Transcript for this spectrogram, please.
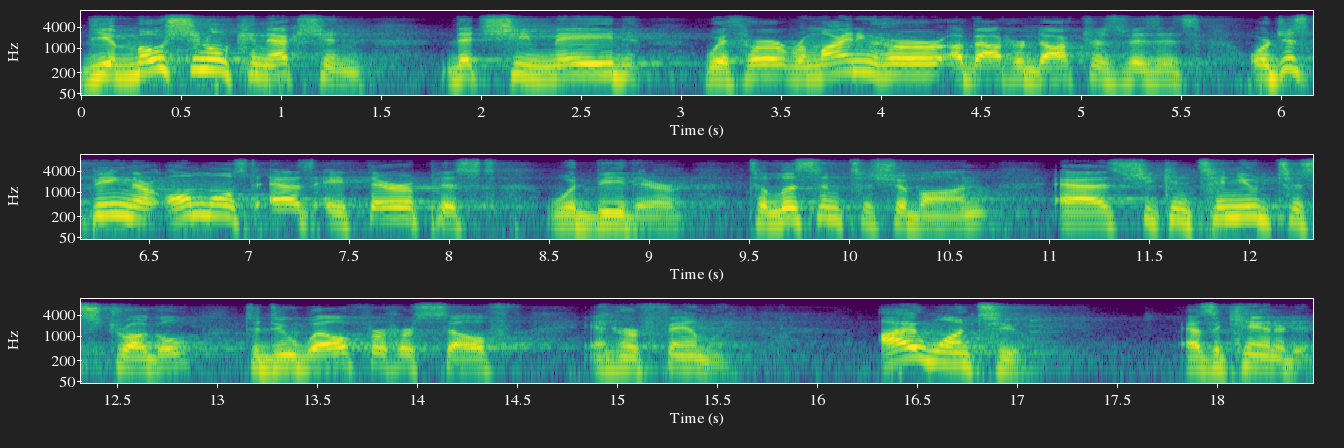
The emotional connection that she made with her, reminding her about her doctor's visits, or just being there almost as a therapist would be there to listen to Siobhan as she continued to struggle to do well for herself and her family. I want to, as a candidate,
